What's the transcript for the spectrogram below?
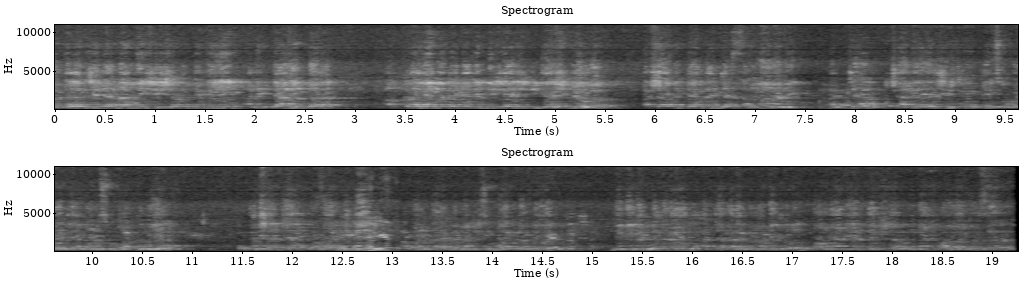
गतवर्षी त्यांना मी शिष्यवृत्ती दिली आणि त्यानंतर अकरावीमध्ये त्यांनी विशेष यश मिळवलं अशा विद्यार्थ्यांच्या सन्मानाने आमच्या शालेय शिष्यवृत्ती सोहळ्याची आपण सुरुवात करूया. अध्यक्षांच्या परवानगीने आपण कार्यक्रमाची सुरुवात करतोय. मी विनंती करेन आजच्या कार्यक्रमाचे प्रमुख पाहुणे आणि अध्यक्ष अविनाश वालवकर सर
